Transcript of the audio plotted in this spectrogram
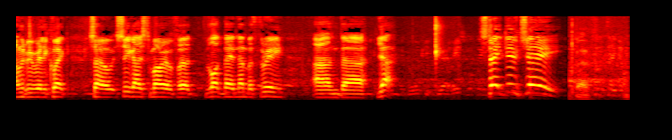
I'm going to be really quick. So see you guys tomorrow for vlog day number three. And uh, yeah. Stay Gucci! Bev.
